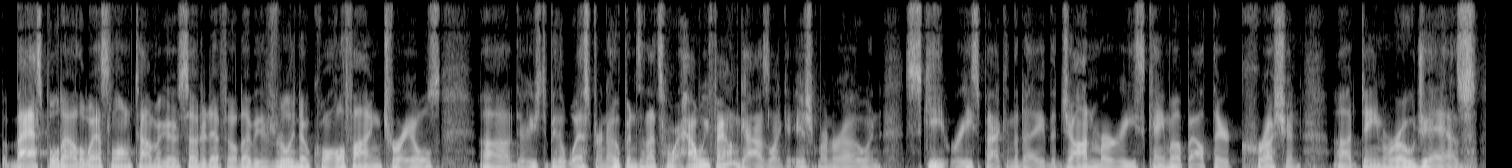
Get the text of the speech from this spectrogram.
But Bass pulled out of the West a long time ago. So did FLW. There's really no qualifying trails. Uh, there used to be the Western Opens, and that's how we found guys like Ish Monroe and Skeet Reese back in the day. The John Murrays came up out there crushing. Uh, Dean Rojas.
